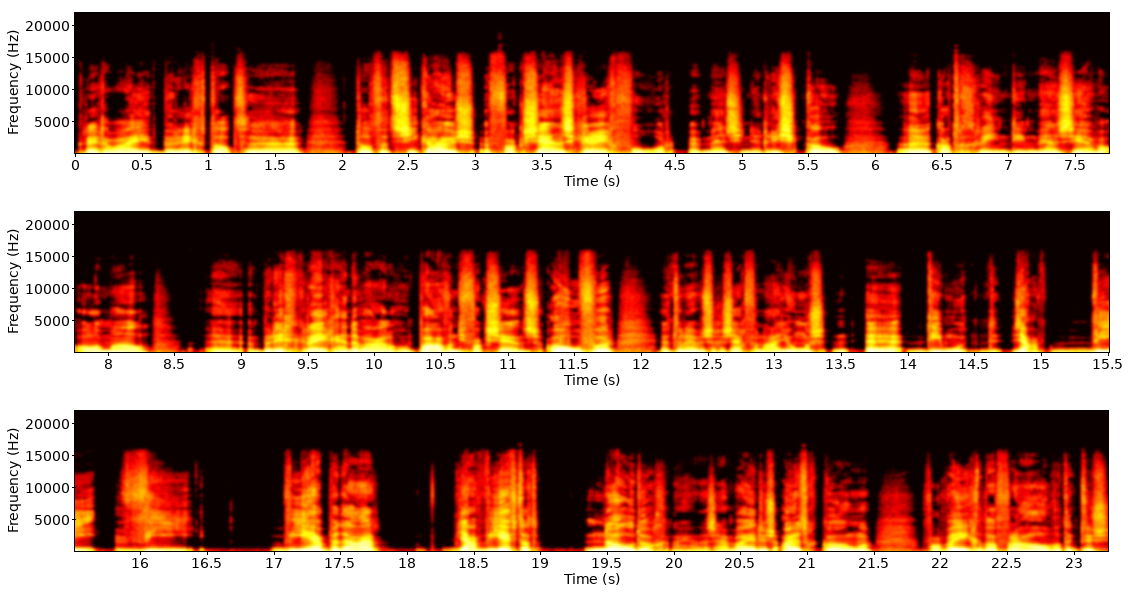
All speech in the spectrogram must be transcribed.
kregen wij het bericht dat, eh, dat het ziekenhuis eh, vaccins kreeg voor eh, mensen in een risicocategorie. die mensen die hebben allemaal een bericht gekregen en er waren nog een paar van die vaccins over. En toen hebben ze gezegd van, nou jongens, die moet, ja, wie, wie, wie hebben daar, ja, wie heeft dat nodig? Nou ja, daar zijn wij dus uitgekomen vanwege dat verhaal wat ik dus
